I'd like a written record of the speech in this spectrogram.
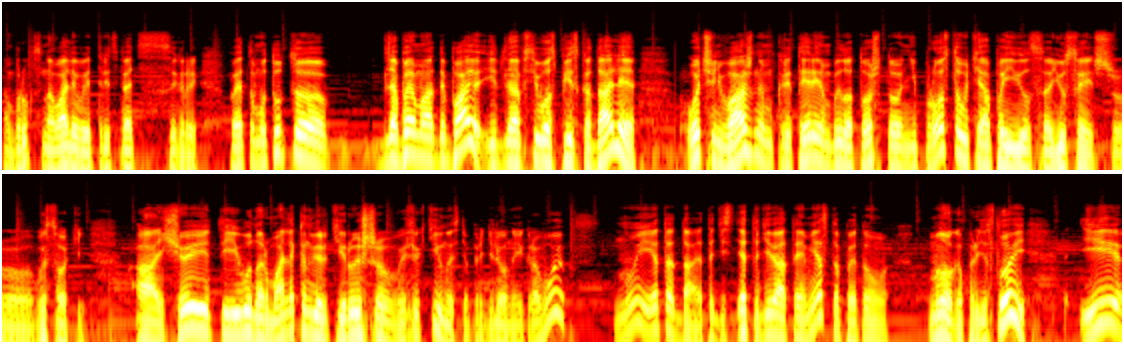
А Брукс наваливает 35 с игры. Поэтому тут э, для Бэма Адебаю и для всего списка далее очень важным критерием было то, что не просто у тебя появился usage э, высокий, а еще и ты его нормально конвертируешь в эффективность определенную игровую. Ну и это, да, это, это девятое место, поэтому много предисловий. И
